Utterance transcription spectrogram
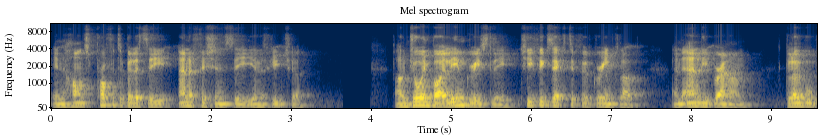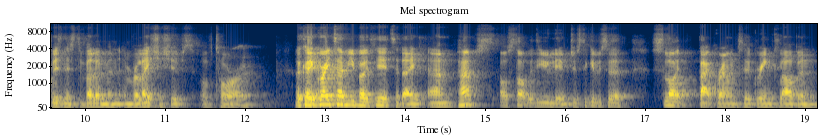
enhanced profitability and efficiency in the future. I'm joined by Liam Greasley, Chief Executive of Green Club, and Andy Brown, Global Business Development and Relationships of Toro. Okay, great to have you both here today. Um, perhaps I'll start with you, Liam, just to give us a slight background to Green Club and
